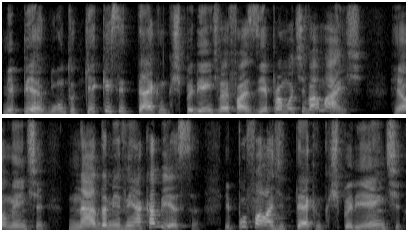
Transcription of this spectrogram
me pergunto o que, que esse técnico experiente vai fazer para motivar mais. Realmente nada me vem à cabeça. E por falar de técnico experiente,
